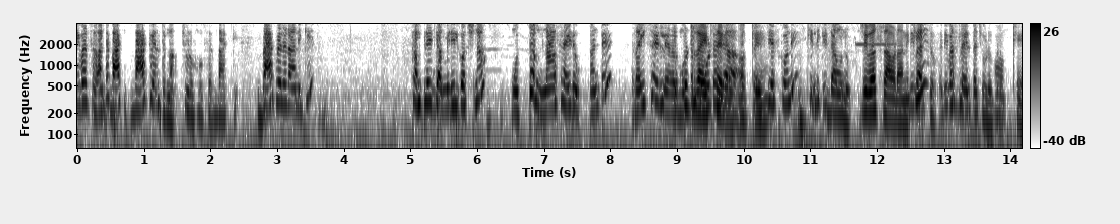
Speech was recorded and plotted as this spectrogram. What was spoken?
రివర్స్ అంటే బ్యాక్ బ్యాక్ వెళ్తున్నా. చూడు ఒకసారి బ్యాక్కి. బ్యాక్ వెళ్ళడానికి కంప్లీట్గా మిడిల్కి వచ్చిన మొత్తం నా సైడ్. అంటే రైట్ సైడ్ ఇప్పుడు right side, okay. ప్రెస్ చేసుకొని కిందికి డౌన్ రివర్స్ రావడానికి? రివర్స్ రివర్స్లో వెళ్తా చూడు ఓకే.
